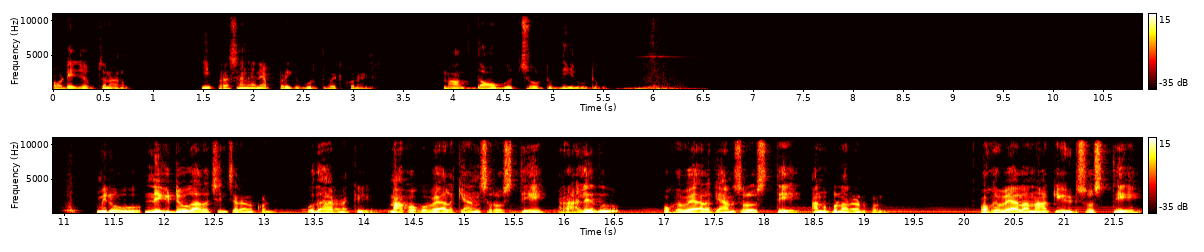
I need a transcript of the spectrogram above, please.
ఒకటే చెప్తున్నాను. ఈ ప్రసంగాన్ని ఎప్పటికీ గుర్తుపెట్టుకోనండి. నా దాగు చోటు దేవుడు. మీరు నెగిటివ్గా ఆలోచించారనుకోండి. ఉదాహరణకి నాకు ఒకవేళ క్యాన్సర్ వస్తే రాలేదు. ఒకవేళ క్యాన్సర్ వస్తే అనుకున్నారనుకోండి. ఒకవేళ నాకు ఎయిడ్స్ వస్తే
